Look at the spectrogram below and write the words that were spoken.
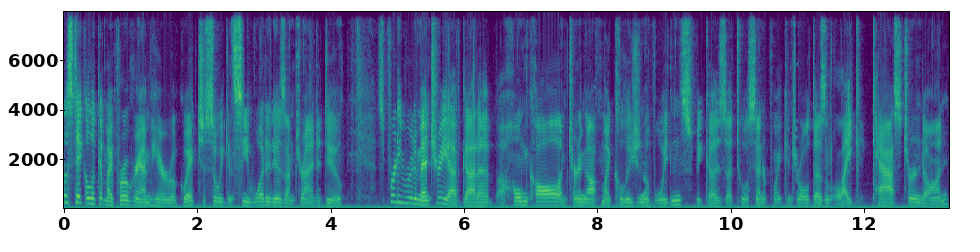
Let's take a look at my program here real quick just so we can see what it is I'm trying to do. It's pretty rudimentary. I've got a, a home call. I'm turning off my collision avoidance because uh, tool center point control doesn't like CAS turned on.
